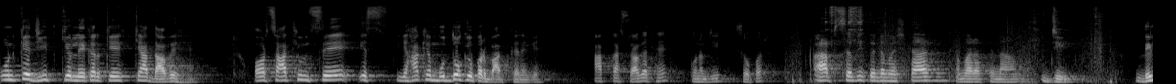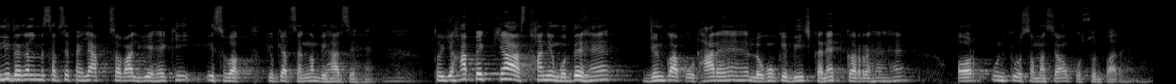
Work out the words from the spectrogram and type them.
उनके जीत के लेकर के क्या दावे हैं और साथ ही उनसे इस यहाँ के मुद्दों के ऊपर बात करेंगे। आपका स्वागत है पूनम जी शो पर। आप सभी को नमस्कार हमारा प्रणाम। जी। दिल्ली दंगल में सबसे पहले आप सवाल ये है कि इस वक्त क्योंकि आप संगम बिहार से हैं तो यहाँ पे क्या स्थानीय मुद्दे हैं जिनको आप उठा रहे हैं लोगों के बीच कनेक्ट कर रहे हैं और उनकी वो समस्याओं को सुन पा रहे हैं?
